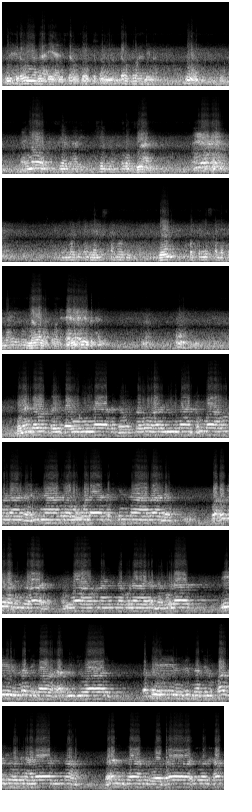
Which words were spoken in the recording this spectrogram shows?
من حيث قلنا فاحيا على الاسلام وتوفق توفر على الايمان نعم. يعني ما ورد زيادة هذه شيء من الطرق. نعم. الموجود عندنا نسخة؟ موجود. نعم. قلت النسخة التي معي. لا غلط غلط هذا في الحديث. نعم. ومن توفيته منا فتوفه الايمان اللهم لا تحرمنا اجره ولا تفتنا عباده. وحكم من دعائه. اللهم ان فلان ابن فلان في ذمتك وحد جوارك فقه من فتنة القبر ومن عذاب النار فأنت أهل الوفاء والحق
